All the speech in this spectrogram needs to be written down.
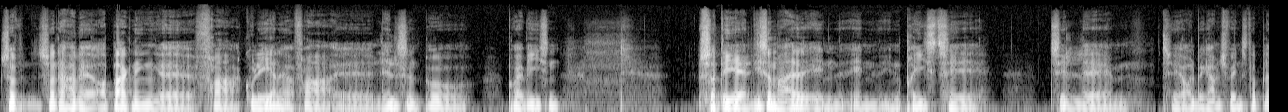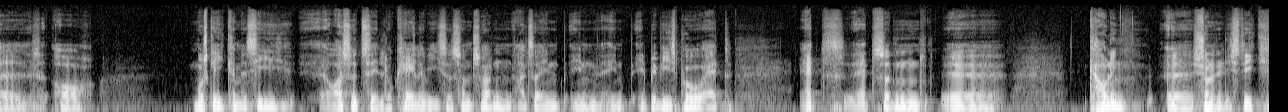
så, så der har været opbakning øh, fra kollegerne og fra øh, ledelsen på, på avisen. Så det er lige så meget en, en, en pris til, til, øh, til Aalbæk Amts Venstreblad, og måske kan man sige også til lokalaviser som sådan, altså en, en, en, et bevis på, at, at, at sådan øh, kavling øh, journalistik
